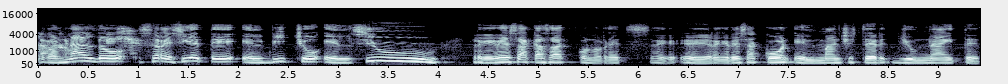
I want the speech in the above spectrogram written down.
Ronaldo CR7, el bicho, el Siu. Regresa a casa con los Reds. Eh, regresa con el Manchester United.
